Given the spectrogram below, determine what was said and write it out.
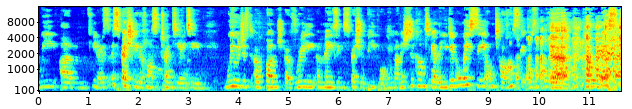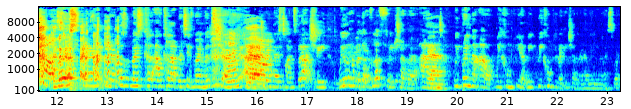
we, um, you know, especially the class of 2018, we were just a bunch of really amazing, special people. We managed to come together. You didn't always see it on task. It wasn't always Yeah. our best, Look most, face. uh, you know, it wasn't most col- our collaborative moments shown uh, Yeah. during those times. But actually, we all have a lot of love for each other, and Yeah. we bring that out. We, com- you know, we, we compliment each other in a really nice way.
